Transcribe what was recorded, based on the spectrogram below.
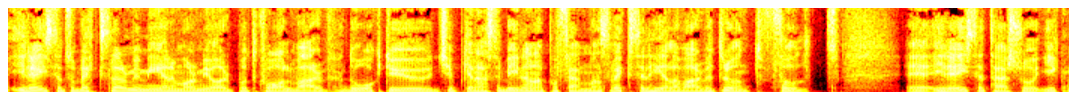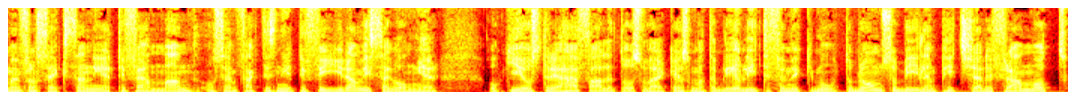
I racet så växlar de ju mer än vad de gör på ett kvalvarv. Då åkte ju Chip Ganassi-bilarna på femmansväxel hela varvet runt fullt. Eh, I racet här så gick man från sexan ner till femman och sen faktiskt ner till fyran vissa gånger. Och just i det här fallet då så verkar det som att det blev lite för mycket motorbroms och bilen pitchade framåt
